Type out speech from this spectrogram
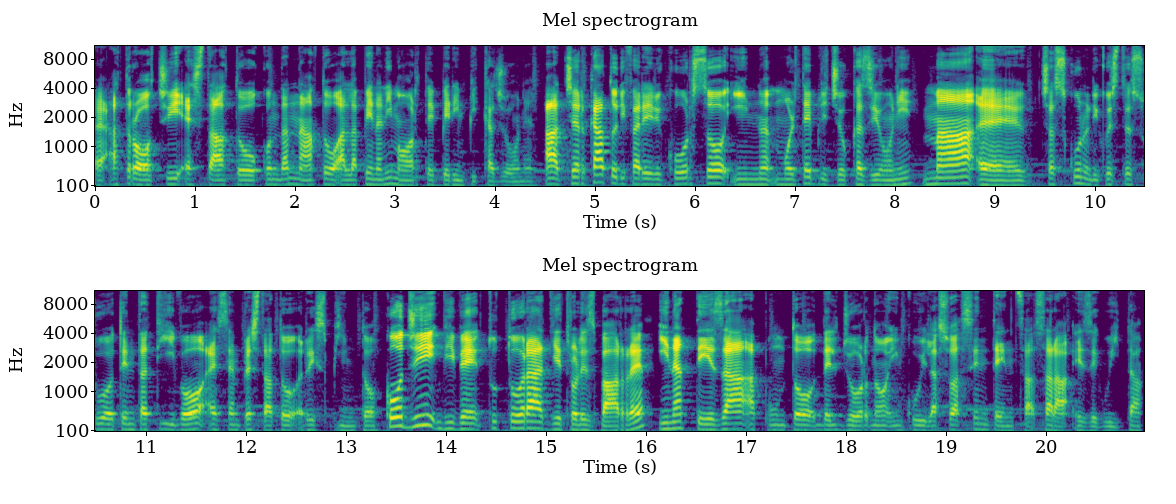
eh, atroci è stato condannato alla pena di morte per impiccagione. Ha cercato di fare ricorso in molteplici occasioni ma eh, ciascuno di questo suo tentativo è sempre stato respinto. Koji vive tuttora dietro le sbarre in attesa appunto del giorno in cui la sua sentenza sarà eseguita.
